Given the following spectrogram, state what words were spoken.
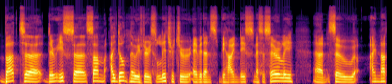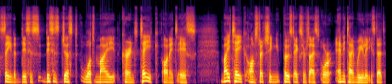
But uh, there is uh, some, I don't know if there is literature evidence behind this necessarily. And so I'm not saying that this is this is just what my current take on it is. My take on stretching post exercise or anytime really is that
